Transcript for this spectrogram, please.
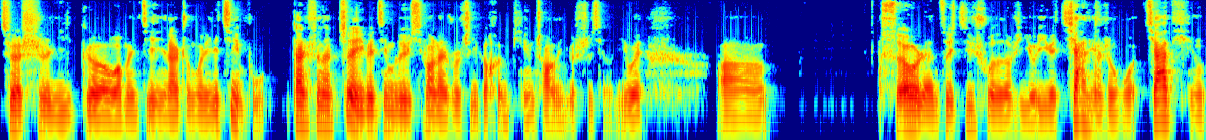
这是一个我们接下来中国的一个进步。但是呢，这一个进步对于西方来说是一个很平常的一个事情，因为啊。所有人最基础的都是有一个家庭生活，家庭，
